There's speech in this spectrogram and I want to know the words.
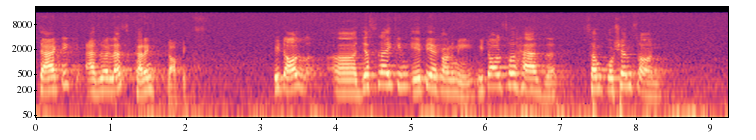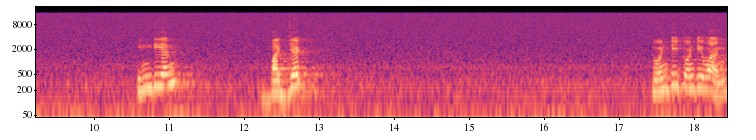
static as well as current topics. It all uh, just like in AP economy, it also has uh, some questions on Indian budget 2021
